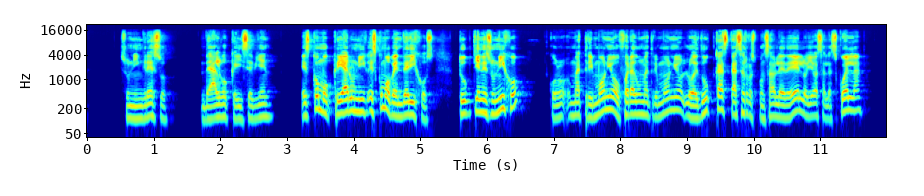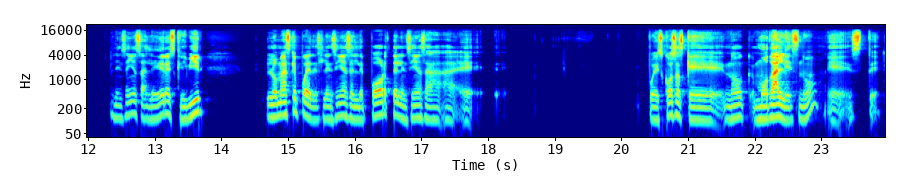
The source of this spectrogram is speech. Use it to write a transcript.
es un ingreso de algo que hice bien. Es como criar un hijo, es como vender hijos. Tú tienes un hijo con un matrimonio o fuera de un matrimonio, lo educas, te haces responsable de él, lo llevas a la escuela, le enseñas a leer, a escribir, lo más que puedes, le enseñas el deporte, le enseñas a, eh, pues cosas que no modales, ¿no? Este,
